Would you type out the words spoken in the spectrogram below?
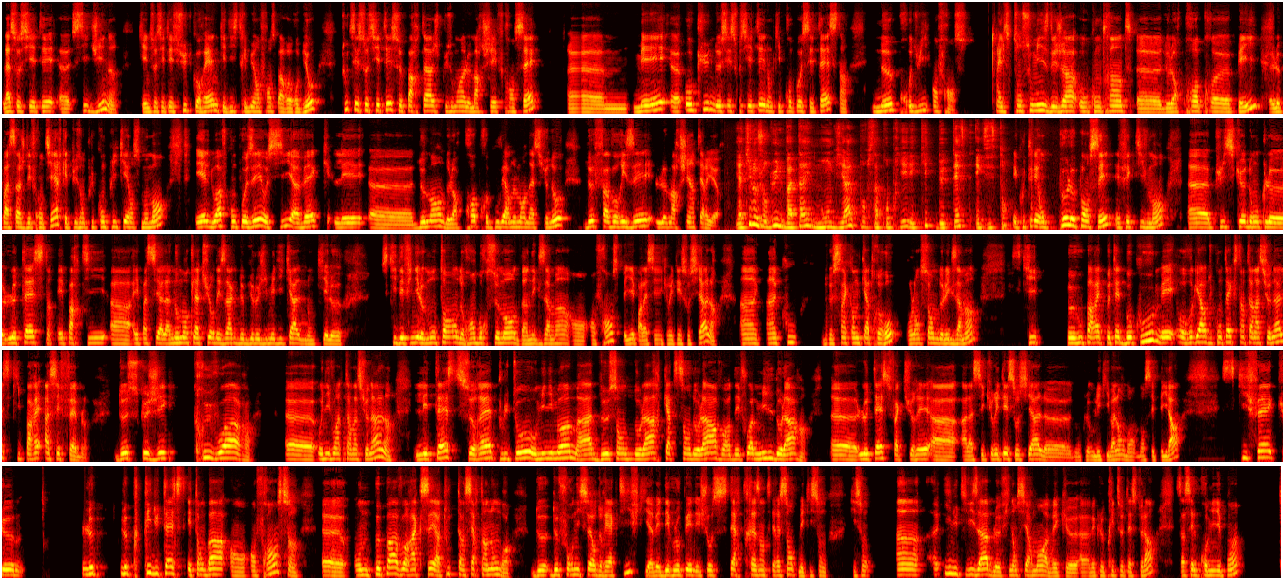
la société euh, Sijin, qui est une société sud-coréenne qui est distribuée en France par Eurobio. Toutes ces sociétés se partagent plus ou moins le marché français, mais aucune de ces sociétés donc, qui proposent ces tests ne produit en France elles sont soumises déjà aux contraintes euh, de leur propre euh, pays, le passage des frontières qui est de plus en plus compliqué en ce moment, et elles doivent composer aussi avec les euh, demandes de leurs propres gouvernements nationaux de favoriser le marché intérieur. Y a-t-il aujourd'hui une bataille mondiale pour s'approprier les kits de tests existants? Écoutez, on peut le penser effectivement, puisque donc le, test est parti est passé à la nomenclature des actes de biologie médicale, donc qui est le ce qui définit le montant de remboursement d'un examen en, France payé par la sécurité sociale, un, un coût de 54 euros pour l'ensemble de l'examen, ce qui peut vous paraître peut-être beaucoup, mais au regard du contexte international, ce qui paraît assez faible. De ce que j'ai cru voir euh, au niveau international, les tests seraient plutôt au minimum à 200 dollars, 400 dollars, voire des fois 1000 dollars euh, le test facturé à, la sécurité sociale, euh, donc l'équivalent dans, ces pays-là. Ce qui fait que le, prix du test est en bas en, France. Euh, on ne peut pas avoir accès à tout un certain nombre de, fournisseurs de réactifs qui avaient développé des choses certes très intéressantes, mais qui sont, qui sont inutilisables financièrement avec, avec le prix de ce test-là. Ça, c'est le premier point.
